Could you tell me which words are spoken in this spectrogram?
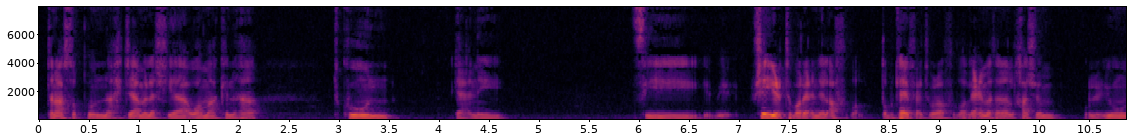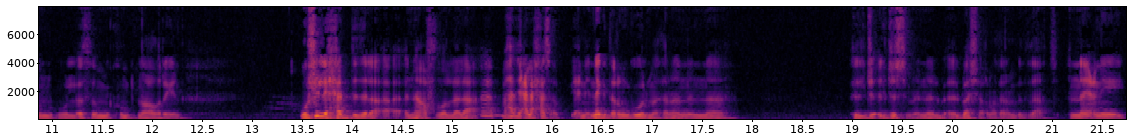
التناسق إن أحجام الأشياء وأماكنها تكون يعني في شيء يعتبر يعني الأفضل. طب كيف يعتبر الأفضل؟ يعني مثلا الخشم والعيون والأثم يكون متناظرين وش اللي يحدد إنها أفضل ولا لا؟ هذه على حسب. يعني نقدر نقول مثلا إن الجسم إن البشر مثلا بالذات انه يعني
